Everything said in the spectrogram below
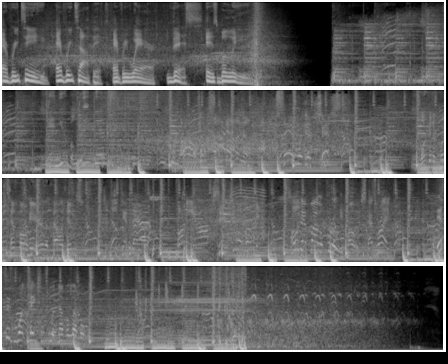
Every team, every topic, everywhere. This is Believe. Can you believe this? Say it with your chest. Looking to push tempo here, the Pelicans. He'll get there. Bunny hops into a bucket. Hold that follow through. He posed. That's right. This is what takes you to another level.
